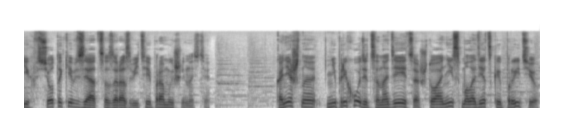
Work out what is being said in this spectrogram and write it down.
их все-таки взяться за развитие промышленности. Конечно, не приходится надеяться, что они с молодецкой прытью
